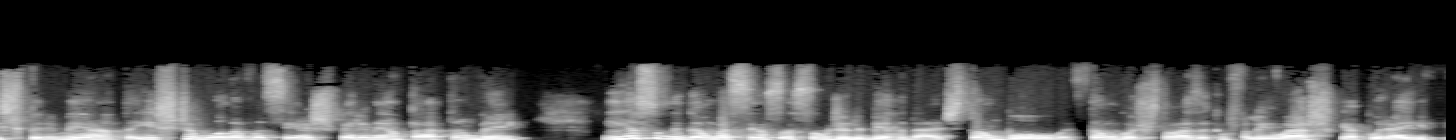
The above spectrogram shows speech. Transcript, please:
experimenta e estimula você a experimentar também. E isso me deu uma sensação de liberdade tão boa, tão gostosa, que eu falei, eu acho que é por aí.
